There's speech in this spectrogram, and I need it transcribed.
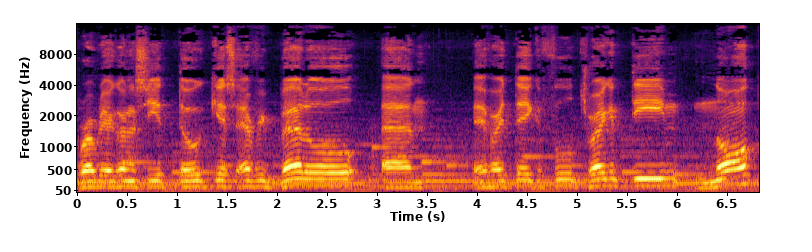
probably I'm gonna see a Togekiss every battle. And if I take a full Dragon team, not.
